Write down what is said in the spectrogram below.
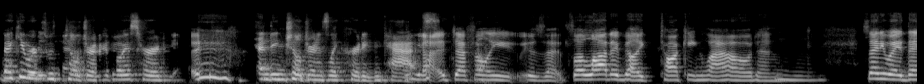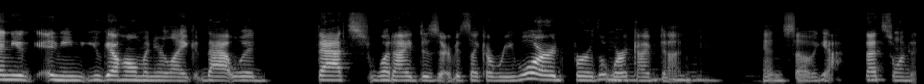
Becky works with Herding children. I've always heard yeah. tending children is like herding cats. Yeah, it definitely is that. It's a lot of like talking loud and Mhm. So anyway, then you I mean you get home and you're like that would that's what I deserve. It's like a reward for the work I've done. And so yeah, that's one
